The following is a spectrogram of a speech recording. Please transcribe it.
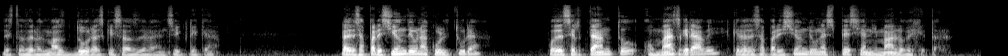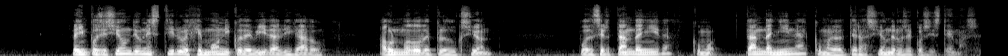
de estas de las más duras quizás de la encíclica. La desaparición de una cultura puede ser tanto o más grave que la desaparición de una especie animal o vegetal. La imposición de un estilo hegemónico de vida ligado a un modo de producción puede ser tan dañina como, tan dañina como la alteración de los ecosistemas.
